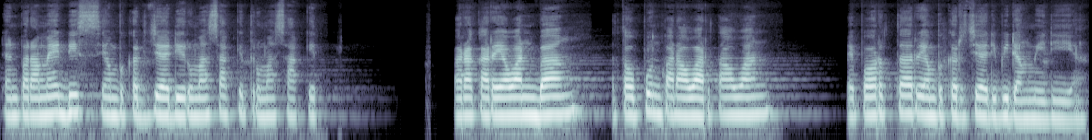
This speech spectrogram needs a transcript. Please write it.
dan para medis yang bekerja di rumah sakit-rumah sakit, para karyawan bank, ataupun para wartawan, reporter yang bekerja di bidang media.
